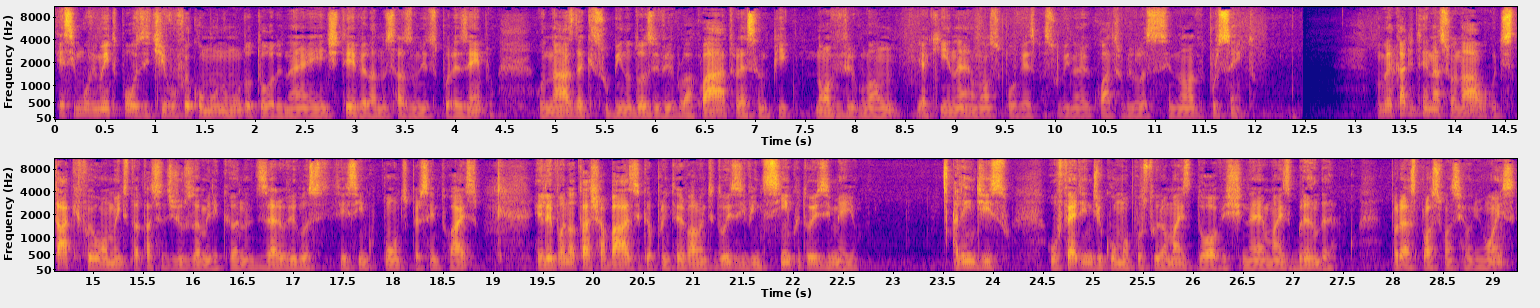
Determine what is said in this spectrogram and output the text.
Esse movimento positivo foi comum no mundo todo, né? A gente teve lá nos Estados Unidos, por exemplo, o Nasdaq subindo 12,4, o S&P 9,1 e aqui, né, o nosso Bovespa subindo 4,69%. No mercado internacional, o destaque foi o aumento da taxa de juros americana de 0,75 pontos percentuais, elevando a taxa básica para o intervalo entre 2,25 e 2,5. Além disso, o Fed indicou uma postura mais dovish, né, mais branda, para as próximas reuniões,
